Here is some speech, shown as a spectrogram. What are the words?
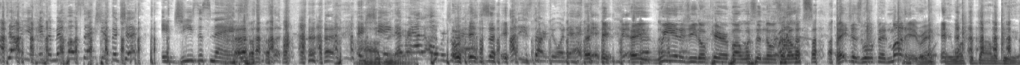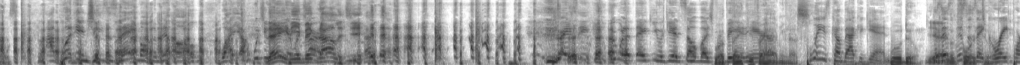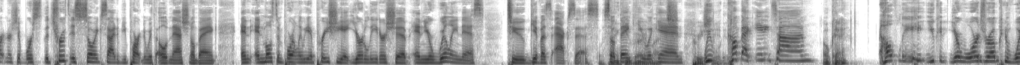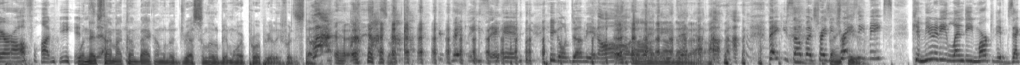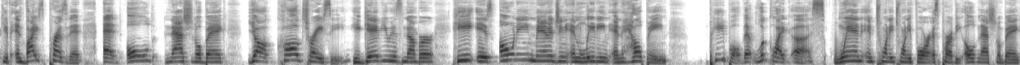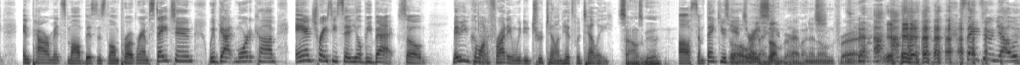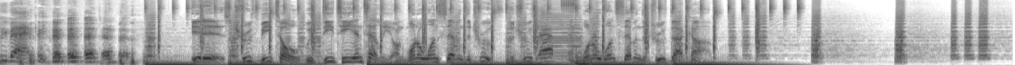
That. Look, I'm telling you, in the memo section of the check, in Jesus' name. and she ah, ain't man. never had an overdraft. say? I need to start doing that. hey, we energy don't care about what's in those notes. They just want that money, They right? want, they want the dollar bills. I put in Jesus' name on the memo. Why y'all? What you They need ain't even acknowledge it. Tracy, we want to thank you again so much for Well, being thank you here. for having us. Please come back again. We'll do. Yeah. This, Look this forward is a to it. great partnership. We're, the truth is so excited to be partnered with Old National Bank, and and most importantly, we appreciate your leadership and your willingness to give us access. so thank thank you you, again. Appreciate we it. come back anytime. Okay. Hopefully, you can your wardrobe can wear off on me. Well, next time I come back, I'm going to dress a little bit more appropriately for the staff. basically he said he gonna dummy it all. no, no, no, no. Thank you so much, Tracy. Thank Tracy you. Meeks, Community Lending Marketing Executive and Vice President at Old National Bank. Y'all call Tracy. He gave you his number. He is owning, managing, and leading and helping people that look like us win in 2024 as part of the Old National Bank Empowerment Small Business Loan Program. Stay tuned. We've got more to come. And Tracy said he'll be back. So maybe you can come on a Friday and we do True Telling Hits with Telly. Sounds good. Awesome. Thank you again, Tracy. Thank you something very happening on Friday. Stay tuned, y'all. We'll be back. It is Truth Be Told with DT and Telly on 1017 The Truth, The Truth app, and 1017thetruth.com.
